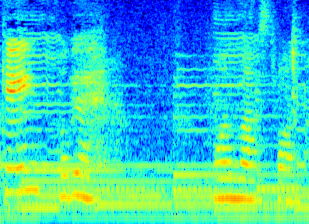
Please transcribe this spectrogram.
Working. Okay, one last one.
